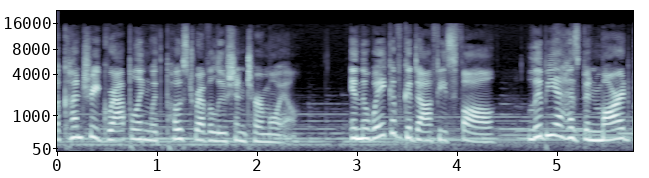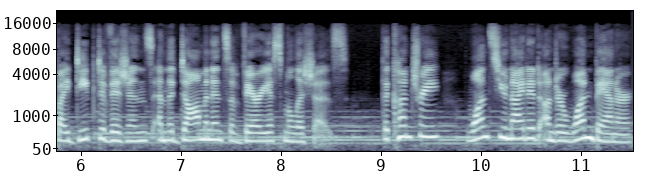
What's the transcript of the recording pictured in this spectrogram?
a country grappling with post-revolution turmoil. In the wake of Gaddafi's fall, Libya has been marred by deep divisions and the dominance of various militias. The country, once united under one banner,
